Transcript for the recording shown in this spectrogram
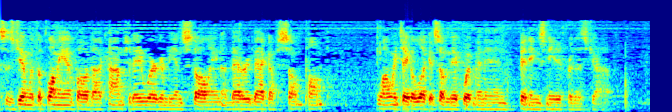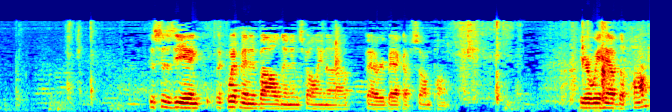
This is Jim with theplumbinginfo.com. Today we're going to be installing a battery backup sump pump. Why don't we take a look at some of the equipment and fittings needed for this job. This is the equipment involved in installing a battery backup sump pump. Here we have the pump,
